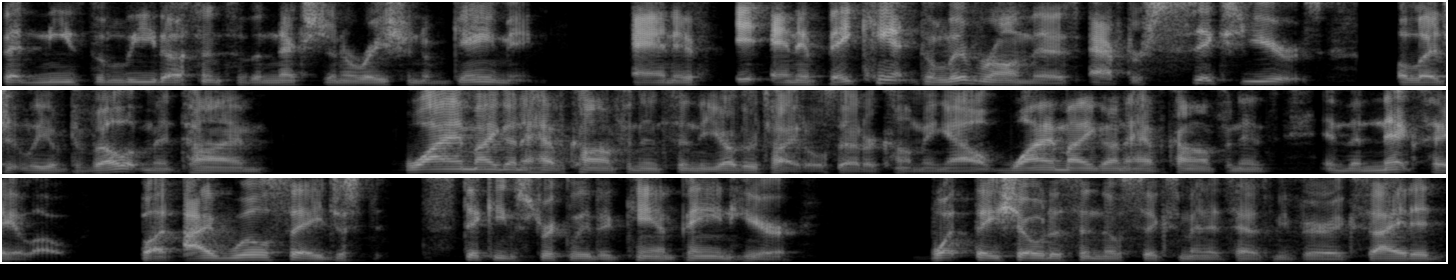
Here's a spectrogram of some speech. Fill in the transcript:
that needs to lead us into the next generation of gaming. And if it, and if they can't deliver on this after 6 years allegedly of development time, why am I going to have confidence in the other titles that are coming out? Why am I going to have confidence in the next Halo? But I will say, just sticking strictly to campaign here, what they showed us in those six minutes has me very excited.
